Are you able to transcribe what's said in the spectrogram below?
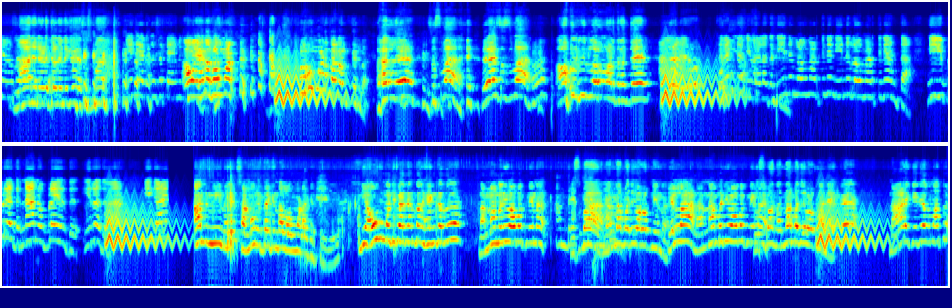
ಏನ್- ನಾನೇನ್ ಹೇಳಿದ್ದೇಳೆ ನಿನಗೆ ಸುಷ್ಮಾ? ನೀನ್ ಎರಡ್ ದಿವಸ ಟೈಮಿಂಗ್ ಅವ ಏನೋ ಲವ್ ಮಾಡ ಲವ್ ಮಾಡ್ತಾನಂತಿಲ್ಲ ಅಲ್ಲೇ ಸುಷ್ಮಾ? ಏ ಸುಷ್ಮಾ? ಅವ್ರು ನಿನ್ ಲವ್ ಮಾಡ್ತಾರಂತೆ ಕರೆಕ್ಟ್ ನೀವ್ ಹೇಳೋದು ನೀನು ಲವ್ ಮಾಡ್ತೀನಿ ನೀನು ಲವ್ ಮಾಡ್ತೀನಿ ಅಂತ. ನೀ ಇಬ್ರೇ ಇದ್ರಿ ನಾನು ಒಬ್ಳೇ ಇರೋದು ಇರೋದು. ಈಗ ನಾನು ನೀನು ಸಣ್ಣ ಇದ್ದಾಗಿಂದ ಲವ್ ಮಾಡಾಕತ್ತೀವಿ ನೀ ಅವ್ರ ಮದುವೆ ಆದ ಅಂತ ಹೆಂಗದು? ನನ್ನ ಮದಿ ಹೋಗ್ಬೇಕು ನೀನು. ಸುಷ್ಮಾ ನನ್ನ ಮದಿ ಹೋಗ್ಬೇಕು ನೀನು. ಇಲ್ಲ ನನ್ನ ಮದಿ ಹೋಗ್ಬೇಕು ನೀನು. ಸುಷ್ಮಾ ನನ್ನ ಮದಿ ಹೋಗ್ಬೇಕು. ನಾಳೆ ಗೆದ್ಯದ ಮಾತ್ರ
